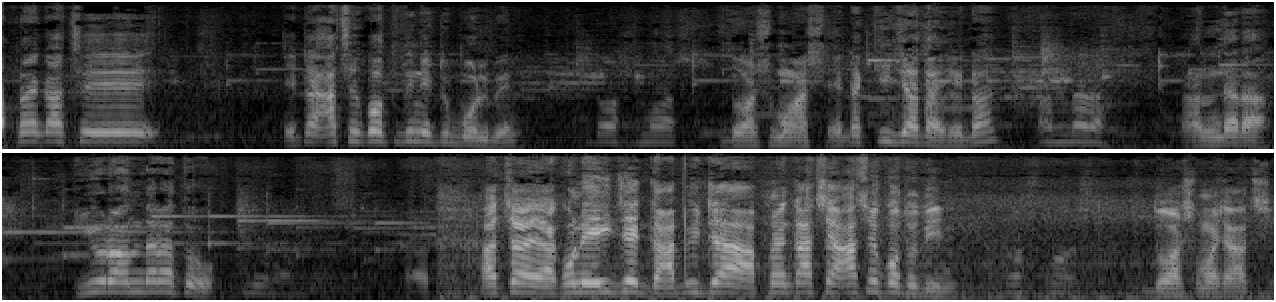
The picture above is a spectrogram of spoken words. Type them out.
আপনার কাছে এটা আছে কতদিন একটু বলবেন? দশ মাস। দশ মাস। এটা কি জাত আছে এটা? আন্দারা আন্দারা পিওর আন্দারা তো? আচ্ছা এখন এই যে গাবিটা আপনার কাছে আছে কতদিন? দশ মাস আছে।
